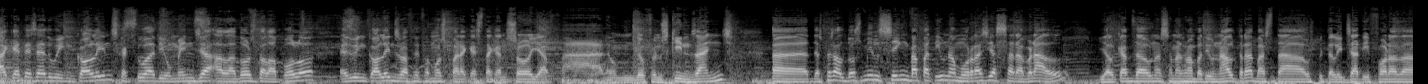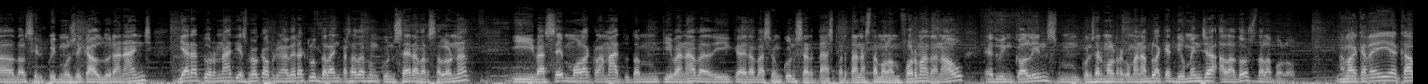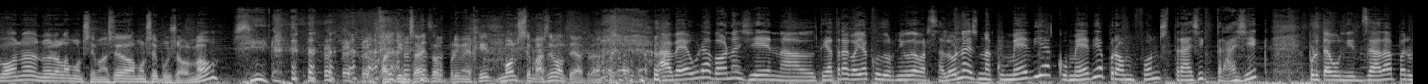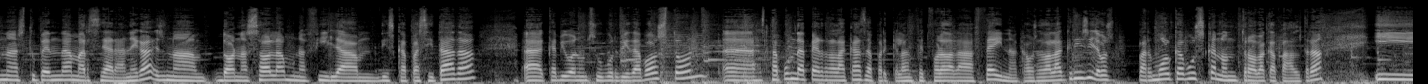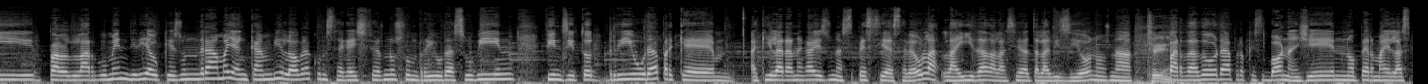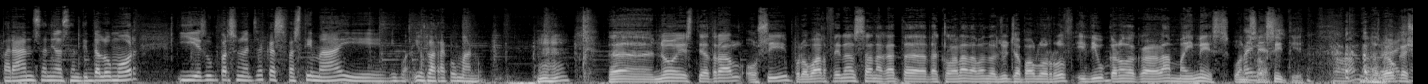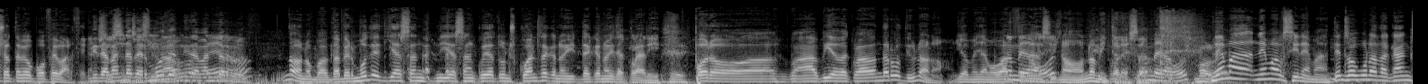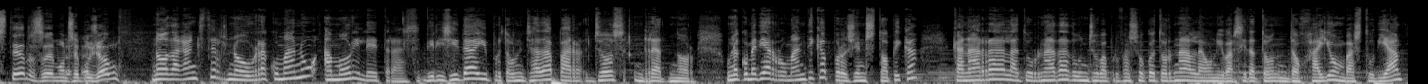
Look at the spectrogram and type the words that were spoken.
Aquest és Edwin Collins, que actua diumenge a la 2 de l'Apolo. Edwin Collins va fer famós per aquesta cançó ja fa... deu, deu fer uns 15 anys. Uh, després, el 2005, va patir una hemorràgia cerebral i al cap d'unes setmanes va patir una altra. Va estar hospitalitzat i fora de, del circuit musical durant anys i ara ha tornat i es veu que el Primavera Club de l'any passat va fer un concert a Barcelona i va ser molt aclamat. Tothom qui va anar va dir que era, va ser un concertàs. Per tant, està molt en forma. De nou, Edwin Collins, un concert molt recomanable aquest diumenge a la 2 de l'Apolo. La que deia que bona no era la Montse Mas, era la Montse Pujol, no? Sí. Fa 15 anys del primer hit. Montse Mas, anem al teatre. A veure, bona gent, al Teatre Goya Codorniu de Barcelona és una comèdia, comèdia, però en fons tràgic, tràgic, protagonitzada per una estupenda Mercè Arànega. És una dona sola amb una filla discapacitada eh, que viu en un suburbi de Boston. Eh, està a punt de perdre la casa perquè l'han fet fora de la feina a causa de la crisi, llavors, per molt que busca, no en troba cap altra. I per l'argument diríeu que és un drama i, en canvi, l'obra aconsegueix fer-nos somriure sovint, fins i tot riure, perquè aquí l'Arànega és una espècie, sabeu, la, la ida de la seva televisió, no és una Sí. perdedora, però que és bona gent, no perd mai l'esperança ni el sentit de l'humor, i és un personatge que es fa estimar i, i, i us la recomano. Uh -huh. Eh, no és teatral, o sí, però Bárcenas s'ha negat a declarar davant del jutge Pablo Ruz i diu que no declararà mai més quan se'l citi. es veu que això també ho pot fer Bárcenas. Ni davant És de. Bermúdez ni davant de Ruth. No, no, de Bermúdez ja s'han ja s'han cuidat uns quants de que no hi, de que no hi declari. Sí. Però uh, havia declarat davant de Ruth, diu, no, no, jo me llamo Bárcenas i no, no m'interessa. Bé. Anem, a, anem al cinema. Tens alguna de gàngsters, eh, Montse Pujol? No, de gàngsters no. Us recomano Amor i Letres, dirigida i protagonitzada per Josh Rednor. Una comèdia romàntica, però gens tòpica, que narra la tornada d'un jove professor que torna a la Universitat d'Ohio, on va estudiar,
